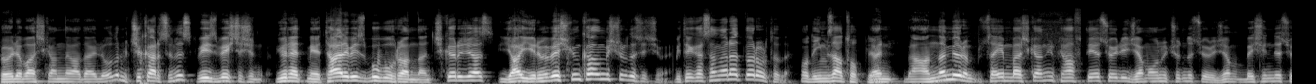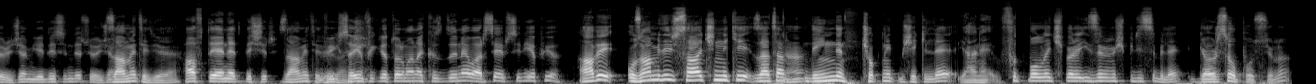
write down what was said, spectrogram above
Böyle başkanlık adaylığı olur mu? Çıkarsınız. Biz Beşiktaş'ın yönetmeye talibiz. Bu buhrandan çıkaracağız. Ya 25 gün kalmış şurada seçime. Bir tek Hasan Arat var ortada. O da imza topluyor. Ben, ben anlamıyorum. Sayın Başkan diyor ki haftaya söyleyeceğim. 13'ünde söyleyeceğim. 5'inde söyleyeceğim. 7'sinde söyleyeceğim. Zahmet ediyor ya. Haftaya netleşir. Zahmet ediyor. Fik-. Sayın Fikret Orman'a kızdığı ne varsa hepsini yapıyor. Abi Ozan Bileci sağ içindeki zaten Aha. değindin. Çok net bir şekilde yani futbolla hiç böyle izlememiş birisi bile görse o pozisyonu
